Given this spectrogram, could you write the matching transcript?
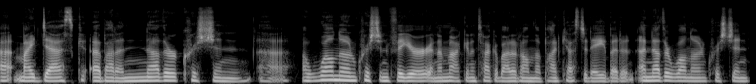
uh, my desk about another Christian, uh, a well known Christian figure, and I'm not going to talk about it on the podcast today, but another well known Christian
